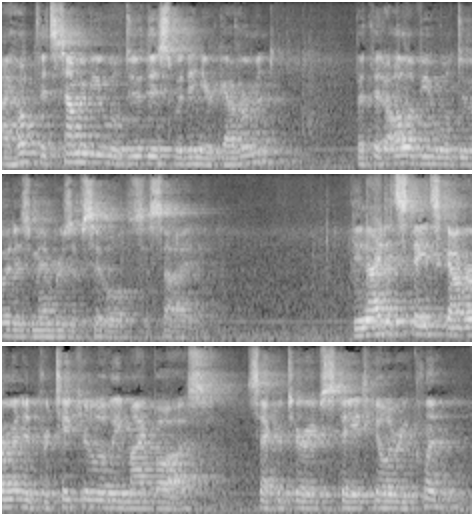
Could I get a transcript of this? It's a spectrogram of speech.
I hope that some of you will do this within your government, but that all of you will do it as members of civil society. The United States government, and particularly my boss, Secretary of State Hillary Clinton,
